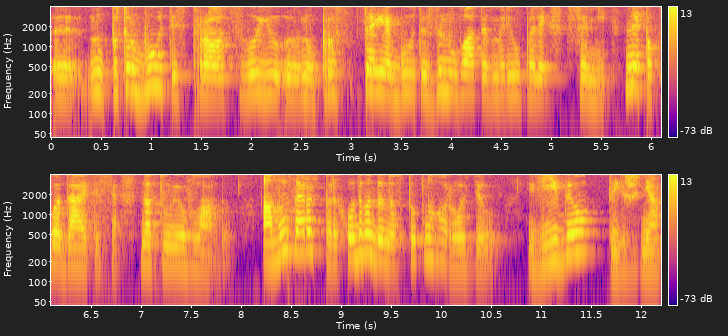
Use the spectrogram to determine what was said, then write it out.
е, ну, потурбуйтесь про свою, е, ну, про те, як будете зимувати в Маріуполі самі. Не покладайтеся на тую владу. А ми зараз переходимо до наступного розділу відео тижня.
